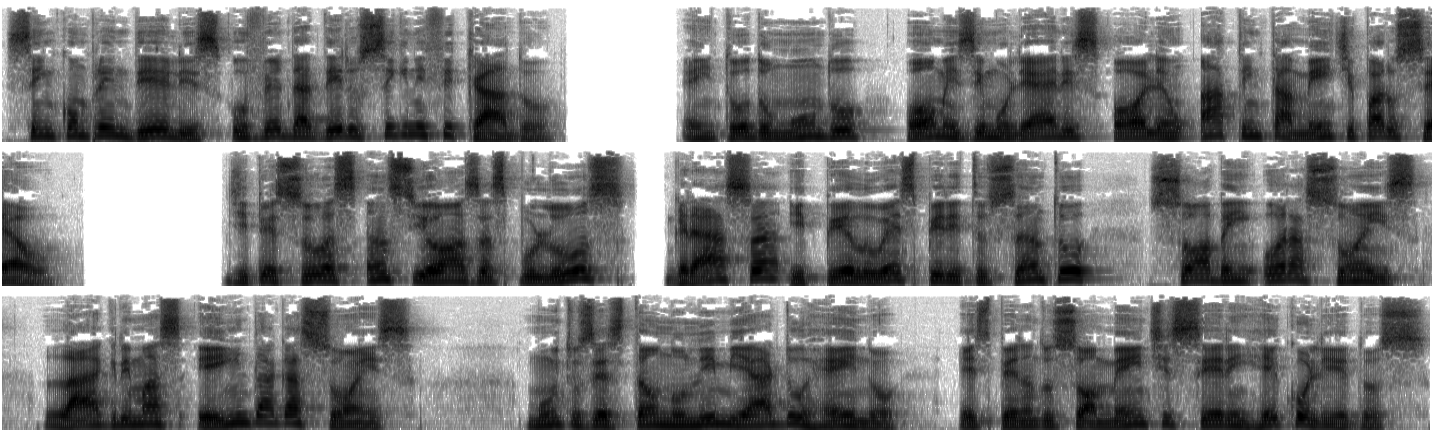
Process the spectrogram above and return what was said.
sem compreender-lhes o verdadeiro significado. Em todo o mundo, homens e mulheres olham atentamente para o céu de pessoas ansiosas por luz, graça e pelo Espírito Santo, sobem orações, lágrimas e indagações. Muitos estão no limiar do reino, esperando somente serem recolhidos.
